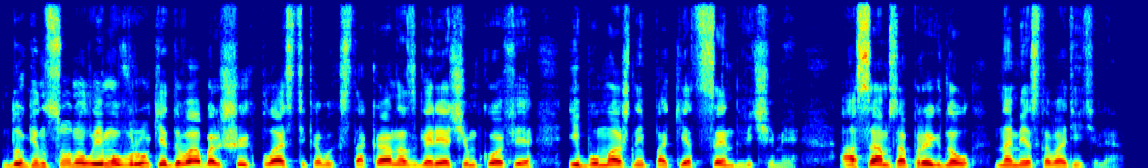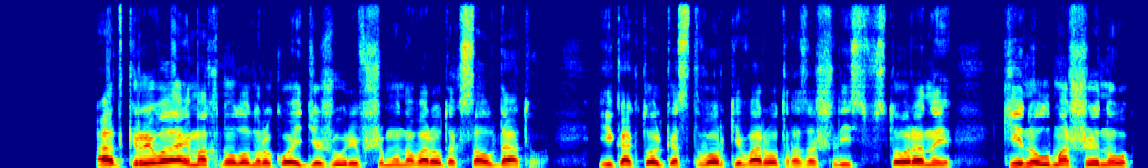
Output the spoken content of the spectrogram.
Дугин сунул ему в руки два больших пластиковых стакана с горячим кофе и бумажный пакет с сэндвичами, а сам запрыгнул на место водителя. «Открывай!» — махнул он рукой дежурившему на воротах солдату, и как только створки ворот разошлись в стороны, кинул машину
